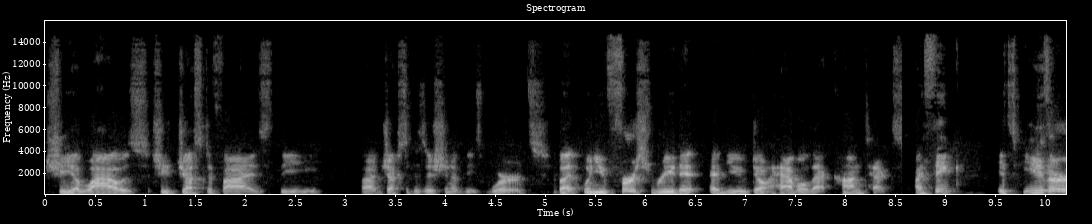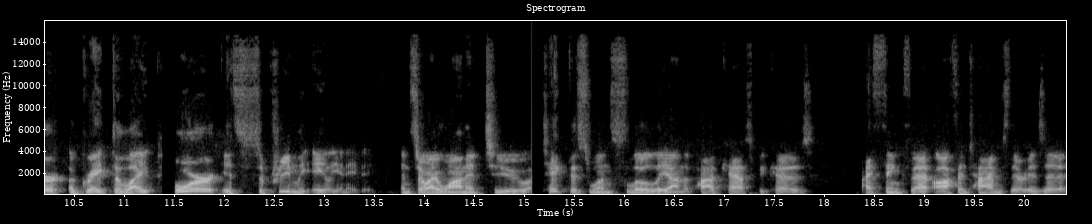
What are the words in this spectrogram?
she allows, she justifies the uh, juxtaposition of these words. But when you first read it and you don't have all that context, I think it's either a great delight or it's supremely alienating. And so I wanted to take this one slowly on the podcast because I think that oftentimes there is a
